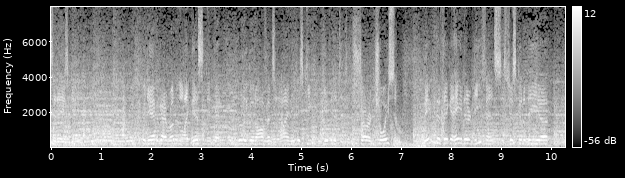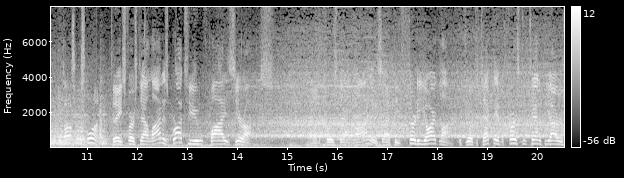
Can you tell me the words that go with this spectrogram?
today's game. When, you have a guy running like this and they've got a really good offensive line, they just keep giving it to Tashard Choice, and maybe they're thinking, hey, their defense is just going to be uh, impossible to score on. Today's first down line is brought to you by Xerox. And the first down line is at the 30-yard line for Georgia Tech. They have a first and 10 at the Irish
